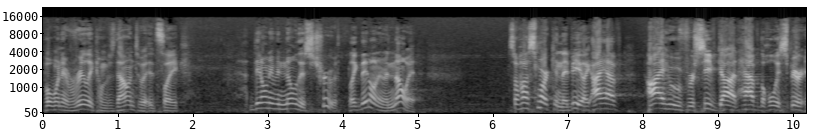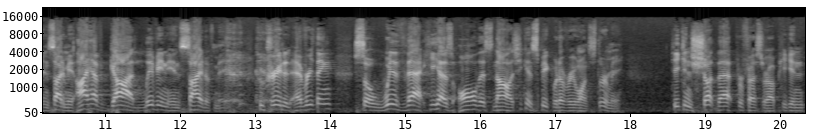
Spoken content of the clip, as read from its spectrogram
But when it really comes down to it, it's like they don't even know this truth. Like they don't even know it. So how smart can they be? Like I have I who've received God have the Holy Spirit inside of me. I have God living inside of me who created everything. So with that, he has all this knowledge. He can speak whatever he wants through me. He can shut that professor up. He can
